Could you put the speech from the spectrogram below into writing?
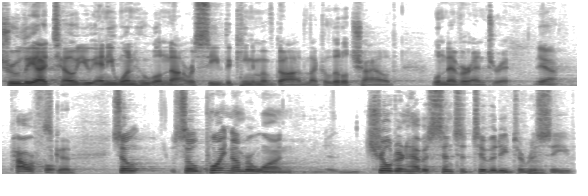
Truly I tell you, anyone who will not receive the kingdom of God like a little child will never enter it. Yeah, powerful. That's good. So, so point number one children have a sensitivity to hmm. receive.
